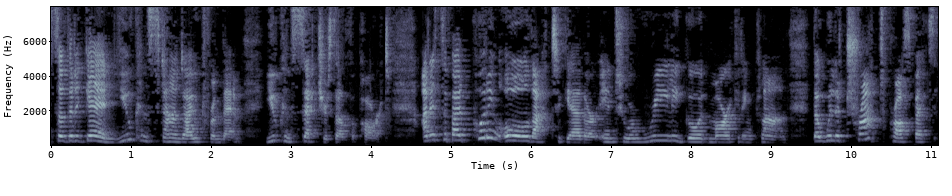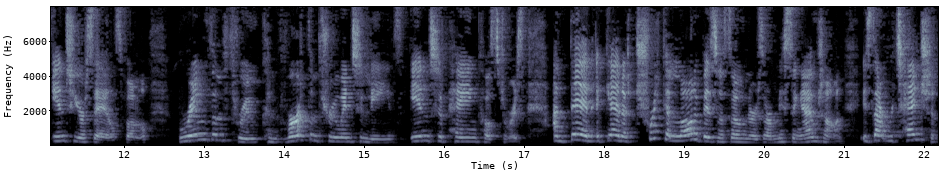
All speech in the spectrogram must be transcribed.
So that again, you can stand out from them. You can set yourself apart. And it's about putting all that together into a really good marketing plan that will attract prospects into your sales funnel, bring them through, convert them through into leads, into paying customers. And then again, a trick a lot of business owners are missing out on is that retention.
